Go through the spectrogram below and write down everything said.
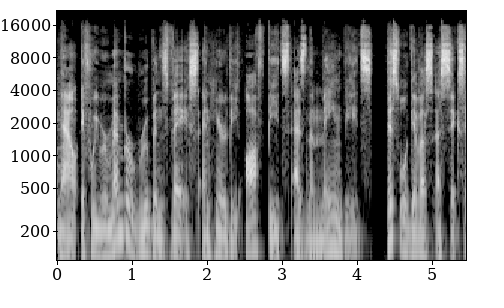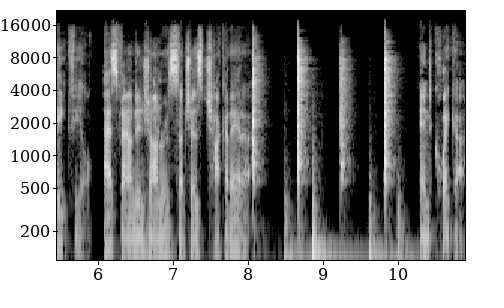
Now, if we remember Rubin's vase and hear the offbeats as the main beats, this will give us a 6-8 feel, as found in genres such as chacarera and cueca,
